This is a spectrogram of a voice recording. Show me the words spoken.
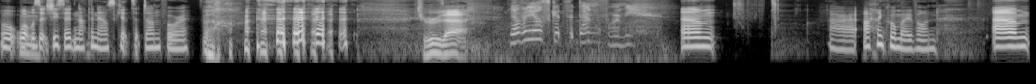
Well, what was Mm. it? She said nothing else gets it done for her. True that. Nobody else gets it done for me. Um. All right. I think we'll move on. Um.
